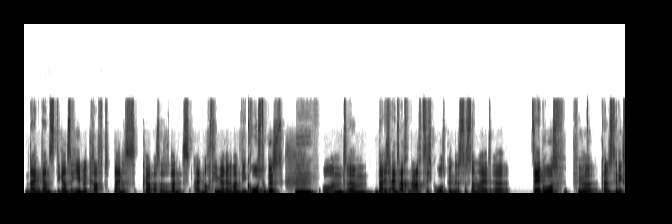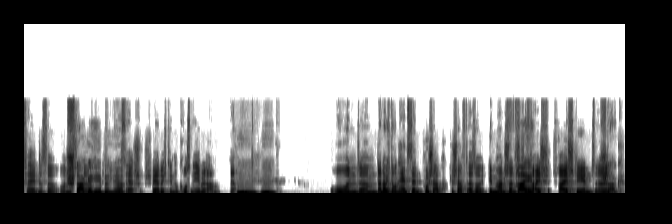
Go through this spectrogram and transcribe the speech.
dein ganz, die ganze Hebelkraft deines Körpers. Also dann ist halt noch viel mehr relevant, wie groß du bist. Mhm. Und ähm, da ich 1,88 groß bin, ist es dann halt äh, sehr groß für Calisthenics-Verhältnisse und Starker ähm, Hebel, ja. sehr sch schwer durch den großen Hebelarm. Ja. Mhm. Mhm. Und ähm, dann habe ich noch einen Handstand Push-Up geschafft, also im Handstand Frei? frei, freistehend äh, Stark.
